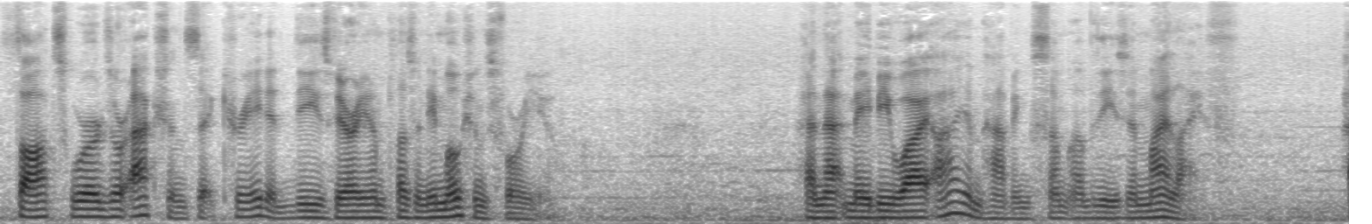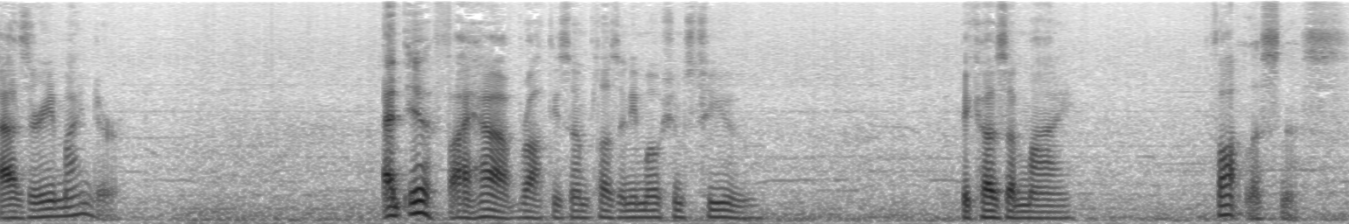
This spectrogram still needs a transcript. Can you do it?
thoughts, words, or actions that created these very unpleasant emotions for you. And that may be why I am having some of these in my life. As a reminder, and if I have brought these unpleasant emotions to you because of my thoughtlessness,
